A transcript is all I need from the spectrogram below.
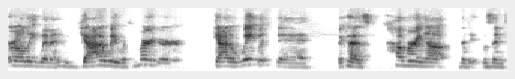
early women who got away with murder got away with it because covering up that it wasn't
